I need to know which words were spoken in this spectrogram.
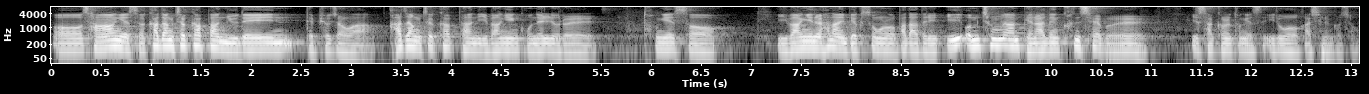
어, 상황에서 가장 적합한 유대인 대표자와 가장 적합한 이방인 고넬료를 통해서 이방인을 하나님 백성으로 받아들인 이 엄청난 변화된 컨셉을 이 사건을 통해서 이루어 가시는 거죠.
